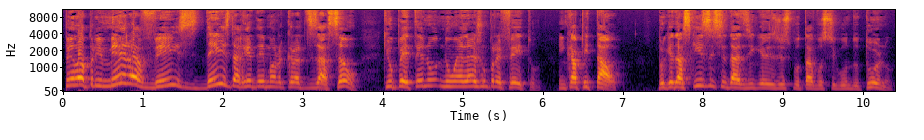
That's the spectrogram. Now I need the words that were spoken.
Pela primeira vez desde a redemocratização que o PT não, não elege um prefeito em capital. Porque das 15 cidades em que eles disputavam o segundo turno,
